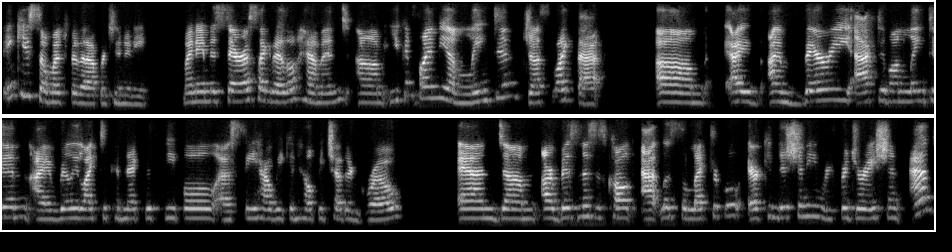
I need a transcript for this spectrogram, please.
Thank you so much for that opportunity. My name is Sarah Sagredo Hammond. Um, you can find me on LinkedIn just like that. Um, I, I'm very active on LinkedIn. I really like to connect with people, uh, see how we can help each other grow. And um, our business is called Atlas Electrical Air Conditioning, Refrigeration, and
